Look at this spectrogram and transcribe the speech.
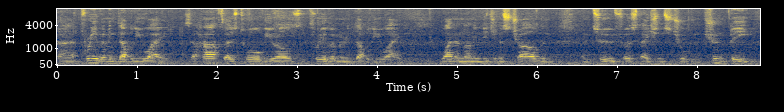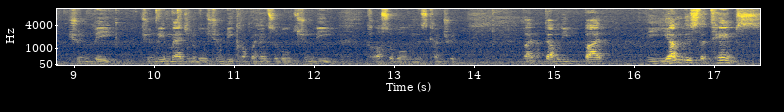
Uh, three of them in WA. So half those 12-year-olds, three of them are in WA. One a non-Indigenous child and, and two First Nations children. Shouldn't be, shouldn't be, shouldn't be imaginable, shouldn't be comprehensible, shouldn't be possible in this country. But W, but the youngest attempts,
